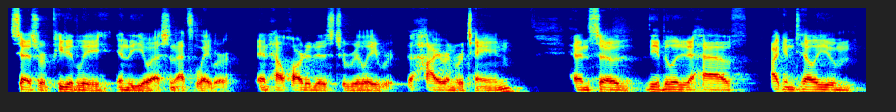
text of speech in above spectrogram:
says repeatedly in the US, and that's labor and how hard it is to really re- hire and retain. And so the ability to have, I can tell you,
